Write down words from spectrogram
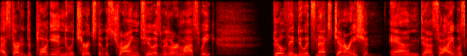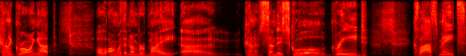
I started to plug into a church that was trying to, as we learned last week, build into its next generation. And uh, so I was kind of growing up along with a number of my uh, kind of Sunday school grade classmates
